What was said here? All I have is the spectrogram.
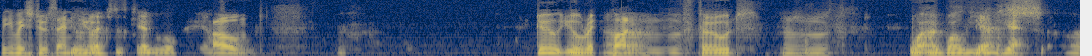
we wish to send Your you. next of kin will be home. informed. Do you require Uh-huh. food? Well, uh, well, yes. Yes. Uh,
